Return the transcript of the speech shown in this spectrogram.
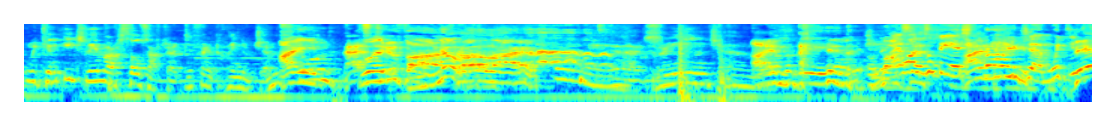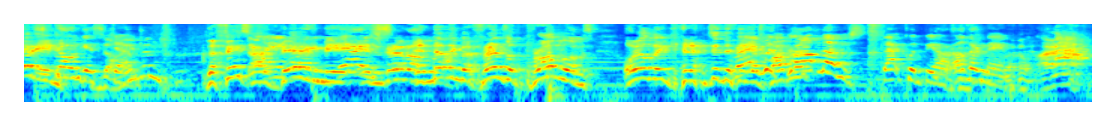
We can each name ourselves after a different kind of gemstone. I That's would- too far. No, Yeah, green gem. I'm. I want to be a I'm strong being gem. Which is buried. the strongest gem? The fates are I am burying me very in, strong. in nothing but friends with problems. Oil being connected to Friends the with apocalypse. problems. That could be our other name. I,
